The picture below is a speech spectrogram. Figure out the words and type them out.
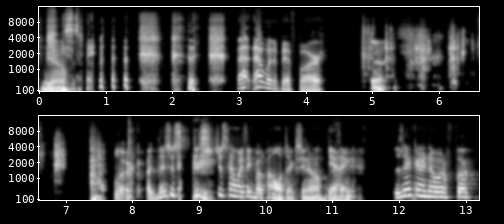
You know? Jesus, man. that that went a bit far. Yeah. Look, uh, this is this is just how I think about politics. You know, Yeah. I think does that guy know how to fuck?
